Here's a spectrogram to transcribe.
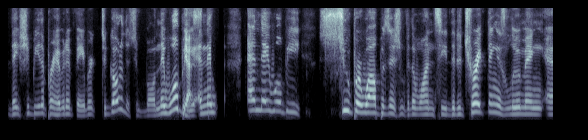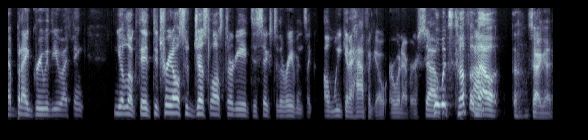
they should be the prohibitive favorite to go to the Super Bowl, and they will be, yes. and they and they will be super well positioned for the one seed. The Detroit thing is looming, uh, but I agree with you. I think you know, look, the Detroit also just lost thirty eight to six to the Ravens like a week and a half ago or whatever. So, well, what's tough um about? Um, sorry, go ahead.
